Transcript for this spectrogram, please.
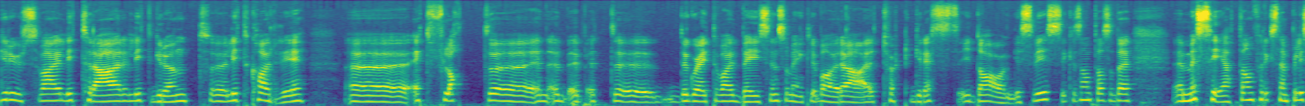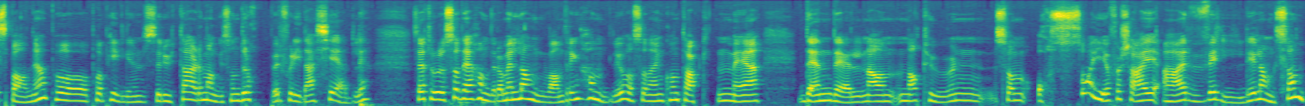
grusvei, litt trær, litt grønt, eh, litt karrig. Eh, et flatt eh, et, et, et, The Great Divide Basin som egentlig bare er tørt gress i dagevis. Altså det, Mesetaen f.eks. i Spania, på, på pilegrimsruta, er det mange som dropper fordi det er kjedelig. Så jeg tror også det handler om en langvandring, handler jo også den kontakten med den delen av naturen som også i og for seg er veldig langsom.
